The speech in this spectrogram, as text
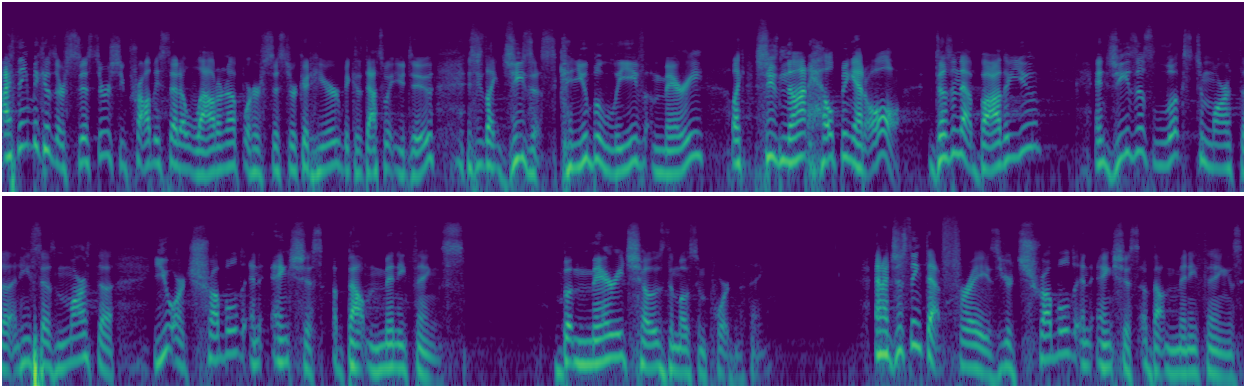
I think because they're sisters, she probably said it loud enough where her sister could hear, because that's what you do, and she's like, Jesus, can you believe Mary? Like, she's not helping at all. Doesn't that bother you? And Jesus looks to Martha, and he says, Martha, you are troubled and anxious about many things but Mary chose the most important thing. And I just think that phrase, you're troubled and anxious about many things,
